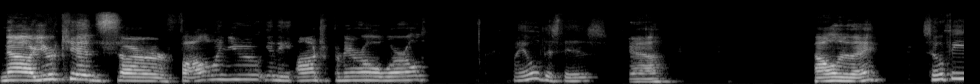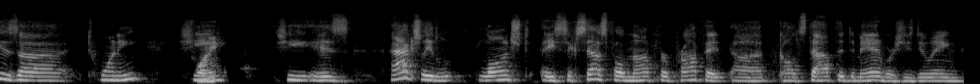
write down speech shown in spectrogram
Now your kids are following you in the entrepreneurial world. My oldest is. Yeah. How old are they? Sophie is uh 20. She 20? she is actually launched a successful not-for-profit uh, called Stop the Demand, where she's doing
